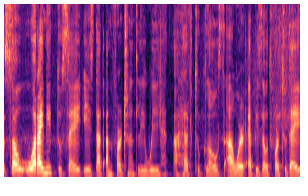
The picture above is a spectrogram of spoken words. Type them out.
So, what I need to say is that unfortunately, we have to close our episode for today.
